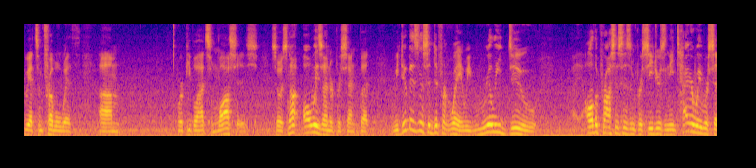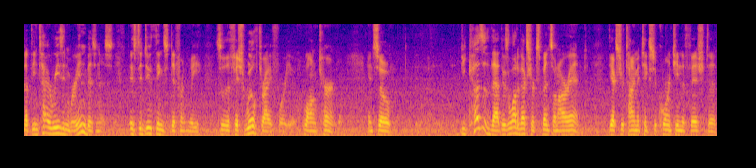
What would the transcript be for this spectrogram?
we had some trouble with, um, where people had some losses. So it's not always 100%, but we do business a different way. We really do all the processes and procedures and the entire way we're set up, the entire reason we're in business is to do things differently so the fish will thrive for you long term. And so, because of that, there's a lot of extra expense on our end. The extra time it takes to quarantine the fish, to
